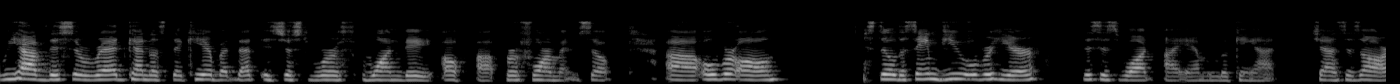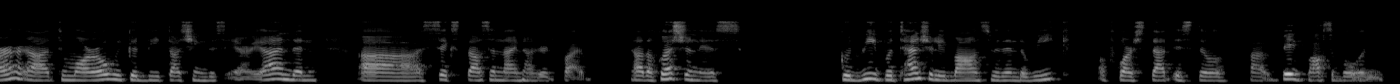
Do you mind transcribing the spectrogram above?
We have this red candlestick here, but that is just worth one day of uh, performance. So uh, overall, still the same view over here. This is what I am looking at. Chances are uh, tomorrow we could be touching this area and then uh, 6,905. Now the question is, could we potentially bounce within the week? Of course, that is still a big possibility.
